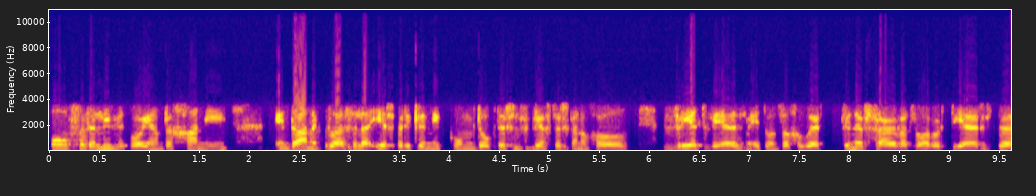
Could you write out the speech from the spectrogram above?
of hulle nie weet waar jy om te gaan nie. En dan ek bedoel as hulle eers by die kliniek kom, dokters en verpleegsters kan nogal wreed wees. Het ons al gehoor tiener vroue wat wil aborteer. So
